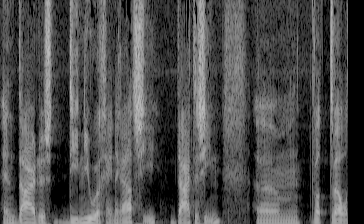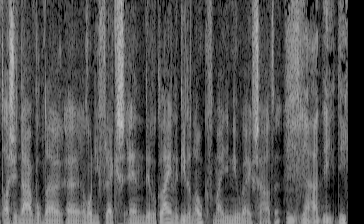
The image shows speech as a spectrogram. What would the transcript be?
en daar dus die nieuwe generatie daar te zien. Um, wat, terwijl, wat als je naar bijvoorbeeld naar uh, Ronnie Flex en Little Kleine, die dan ook voor mij in de New Wave zaten. Ja, die, die,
